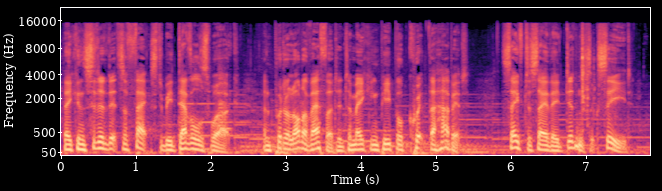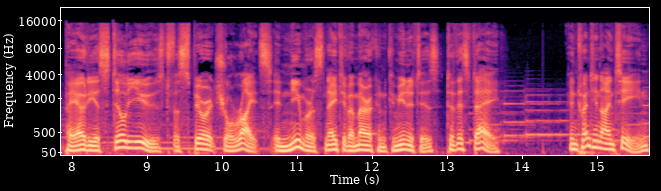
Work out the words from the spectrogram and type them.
They considered its effects to be devil's work and put a lot of effort into making people quit the habit. Safe to say they didn't succeed. Peyote is still used for spiritual rites in numerous Native American communities to this day. In 2019,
